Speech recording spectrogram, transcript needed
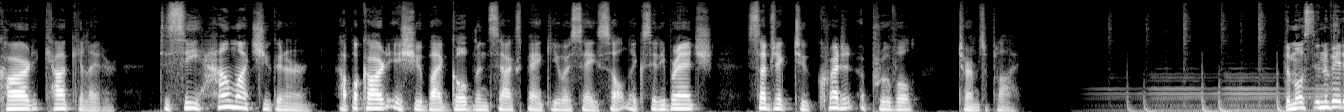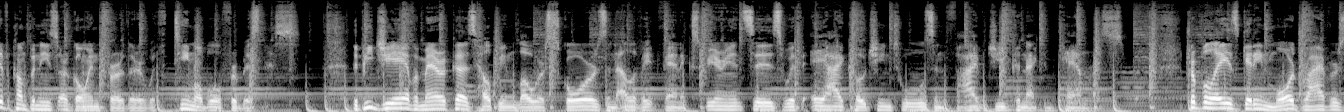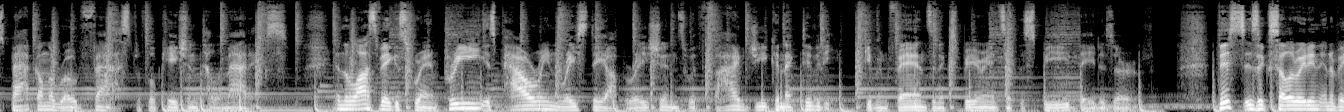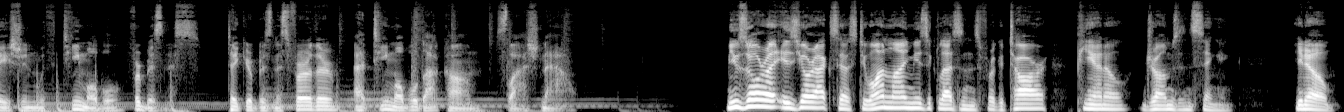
card calculator to see how much you can earn. Apple Card issued by Goldman Sachs Bank USA Salt Lake City branch, subject to credit approval. Terms apply. The most innovative companies are going further with T-Mobile for Business. The PGA of America is helping lower scores and elevate fan experiences with AI coaching tools and 5G connected cameras. AAA is getting more drivers back on the road fast with location telematics. And the Las Vegas Grand Prix is powering race day operations with 5G connectivity, giving fans an experience at the speed they deserve. This is accelerating innovation with T-Mobile for Business. Take your business further at t-mobile.com/now. Musora is your access to online music lessons for guitar, piano, drums, and singing. You know,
